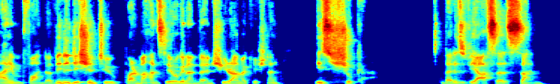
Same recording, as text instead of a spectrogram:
I am fond of, in addition to Paramahansa Yogananda and Sri Ramakrishna, is Shuka. That is Vyasa's son,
